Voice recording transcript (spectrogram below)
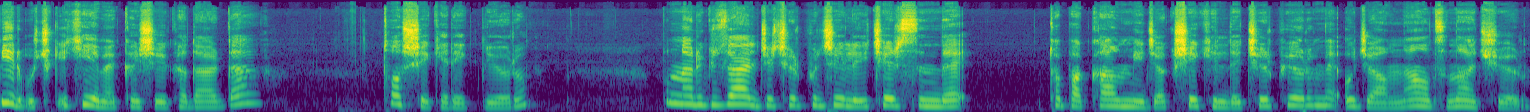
Bir buçuk iki yemek kaşığı kadar da toz şeker ekliyorum. Bunları güzelce çırpıcıyla içerisinde topak kalmayacak şekilde çırpıyorum ve ocağımın altını açıyorum.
